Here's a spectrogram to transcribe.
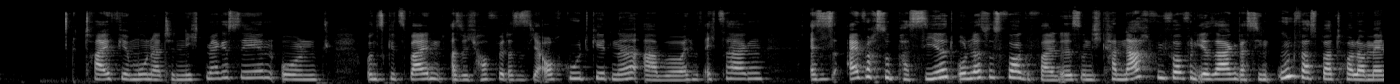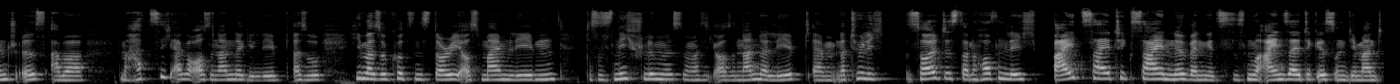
drei, vier Monate nicht mehr gesehen und uns geht's beiden, also ich hoffe, dass es ja auch gut geht, ne? Aber ich muss echt sagen, es ist einfach so passiert, ohne dass was vorgefallen ist. Und ich kann nach wie vor von ihr sagen, dass sie ein unfassbar toller Mensch ist, aber man hat sich einfach auseinandergelebt. Also hier mal so kurz eine Story aus meinem Leben, dass es nicht schlimm ist, wenn man sich auseinanderlebt. Ähm, natürlich sollte es dann hoffentlich beidseitig sein, ne? wenn jetzt es nur einseitig ist und jemand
